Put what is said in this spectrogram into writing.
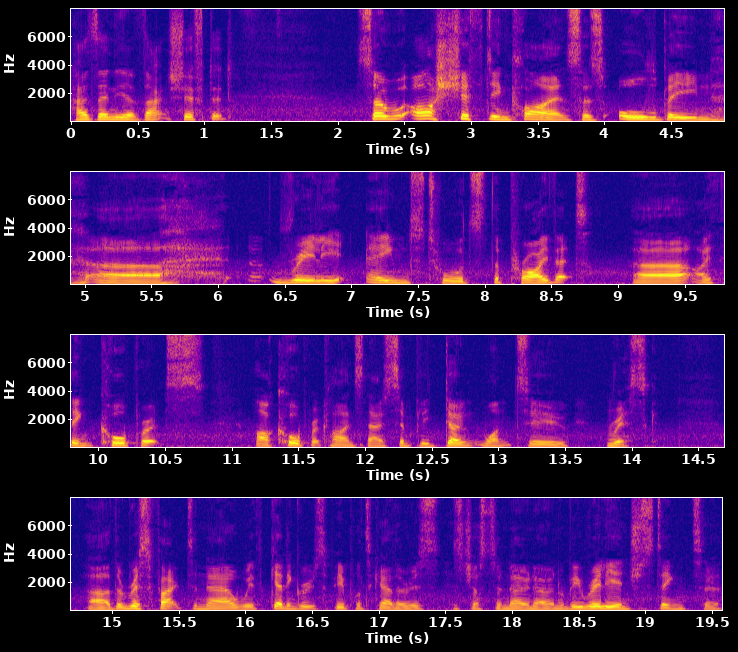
Has any of that shifted? So our shifting clients has all been uh, really aimed towards the private. Uh, I think corporates, our corporate clients now simply don't want to risk. Uh, the risk factor now with getting groups of people together is, is just a no-no. And it'll be really interesting to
